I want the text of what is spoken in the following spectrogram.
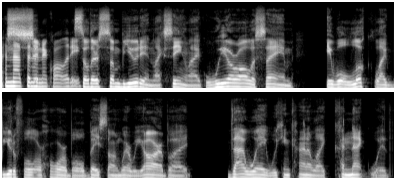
And that's an inequality. so there's some beauty in like seeing like we are all the same. It will look like beautiful or horrible based on where we are, but that way we can kind of like connect with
